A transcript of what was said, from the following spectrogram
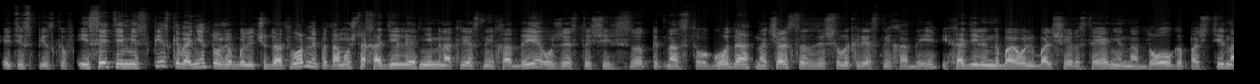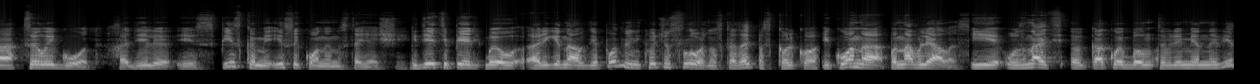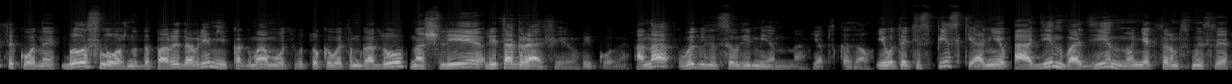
этих списков. И с этими списками они тоже были чудотворны, потому что ходили с ними на крестные ходы уже с 1615 года. Начальство разрешило крестные ходы, и ходили на довольно большие расстояния, надолго, почти на целый год. Ходили и с списками, и с иконой настоящей. Где теперь был оригинал, где подлинник, очень сложно сказать, поскольку икона поновлялась. И узнать, э, какой был современный вид иконы, было сложно до поры до времени, как мы вот, вот только в этом году нашли литографию иконы. Она выглядит современно, я бы сказал. И вот эти списки, они один в один, но в некотором смысле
